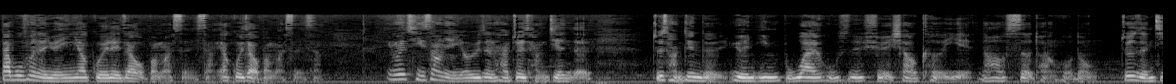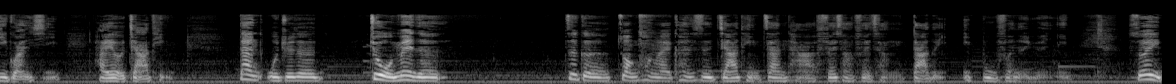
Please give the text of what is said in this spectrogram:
大部分的原因要归类在我爸妈身上，要归在我爸妈身上。因为青少年忧郁症，它最常见的、最常见的原因，不外乎是学校课业，然后社团活动，就是人际关系，还有家庭。但我觉得，就我妹的。这个状况来看，是家庭占他非常非常大的一部分的原因，所以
